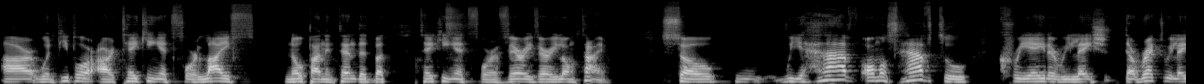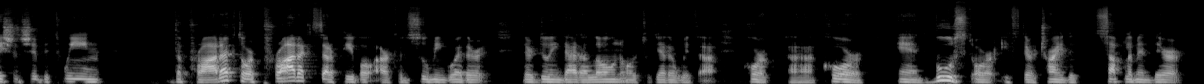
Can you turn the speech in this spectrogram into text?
are when people are taking it for life, no pun intended, but taking it for a very very long time so we have almost have to create a relation, direct relationship between the product or products that people are consuming, whether they're doing that alone or together with uh, core, uh, core and boost, or if they're trying to supplement their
